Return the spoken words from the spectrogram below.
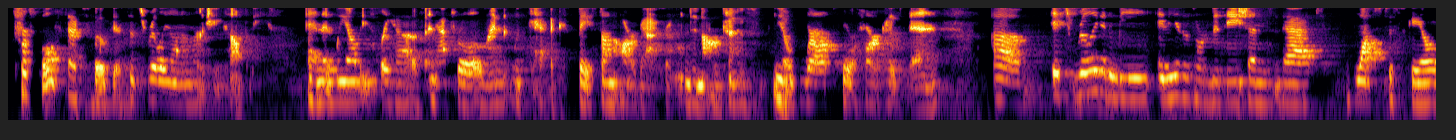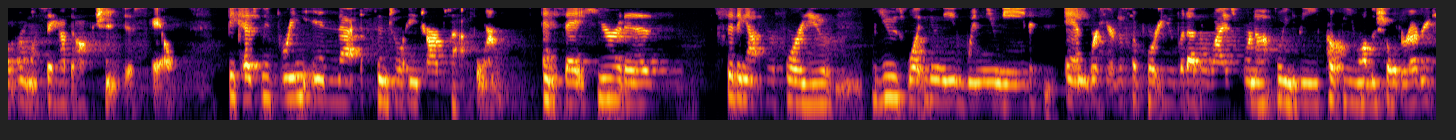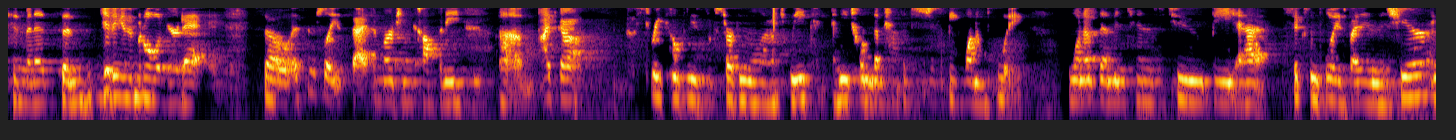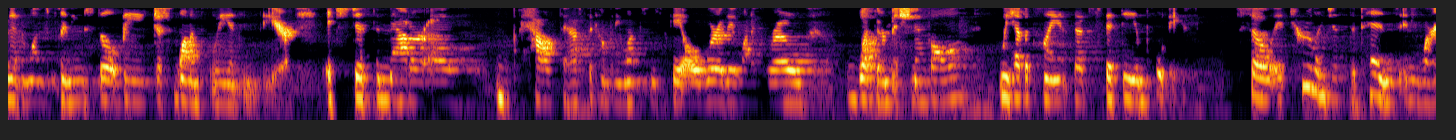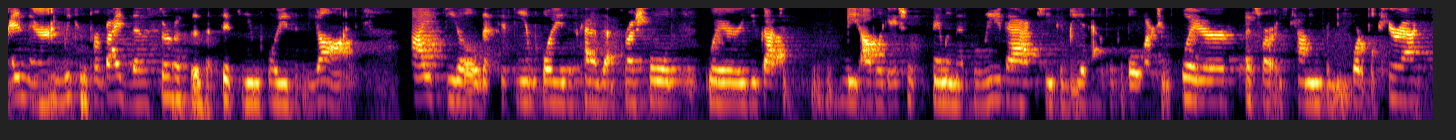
for full stack's focus, it's really on emerging companies. And then we obviously have a natural alignment with tech based on our background and our kind of, you know, where our core heart has been. Um, it's really going to be any of those organizations that wants to scale or wants they have the opportunity to scale because we bring in that essential HR platform and say, here it is, sitting out here for you. Use what you need when you need, and we're here to support you. But otherwise, we're not going to be poking you on the shoulder every 10 minutes and getting in the middle of your day. So essentially, it's that emerging company. Um, I've got three companies that have started in the last week, and each one of them happens to just be one employee. One of them intends to be at six employees by the end of this year. Another one's planning to still be just one employee at the end of the year. It's just a matter of how fast the company wants to scale, where they want to grow, what their mission involves. We have a client that's 50 employees. So it truly just depends anywhere in there, and we can provide those services at 50 employees and beyond. I feel that 50 employees is kind of that threshold where you've got to meet obligations with the Family Medical Leave Act. You can be an applicable large employer as far as counting for the Affordable Care Act.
